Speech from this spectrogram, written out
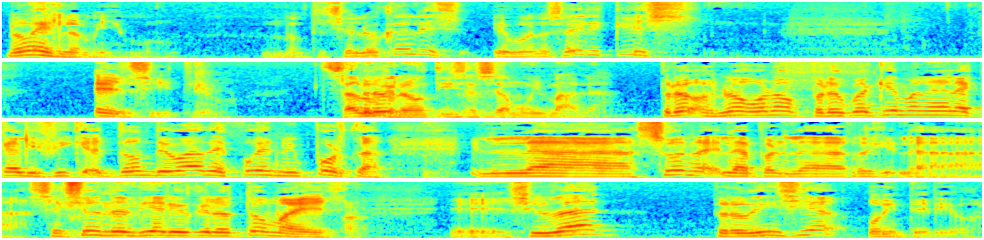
No es lo mismo noticias locales en Buenos Aires, que es el sitio. Salvo que la noticia sea muy mala. Pero no, no, pero de cualquier manera la califica, dónde va después no importa. La zona, la, la, sección del diario que lo toma es ah. eh, ciudad, provincia o interior.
